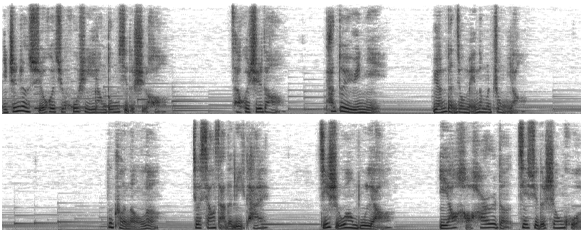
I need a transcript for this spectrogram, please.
你真正学会去忽视一样东西的时候，才会知道，它对于你，原本就没那么重要。不可能了，就潇洒的离开，即使忘不了，也要好好的继续的生活，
